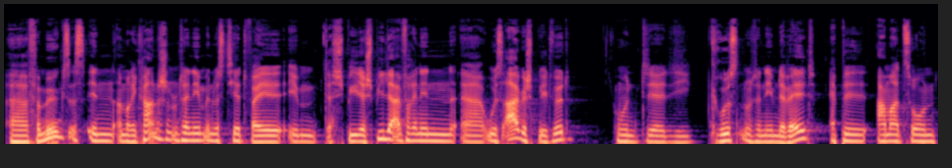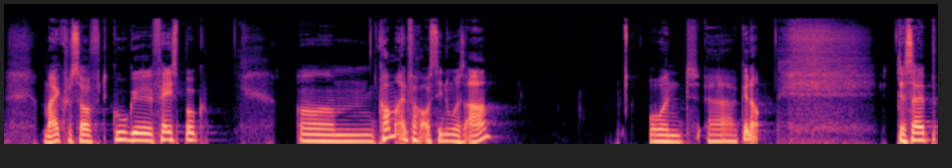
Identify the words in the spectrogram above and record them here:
äh, Vermögens ist in amerikanischen Unternehmen investiert, weil eben das Spiel der Spiele einfach in den äh, USA gespielt wird und äh, die größten Unternehmen der Welt, Apple, Amazon, Microsoft, Google, Facebook, ähm, kommen einfach aus den USA. Und äh, genau. Deshalb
